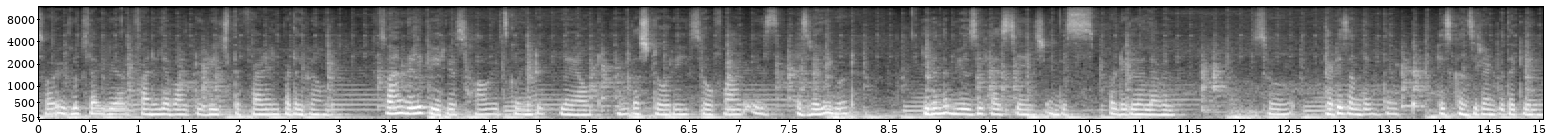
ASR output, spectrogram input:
So it looks like we are finally about to reach the final battleground. So I'm really curious how it's going to play out. And the story so far is, is really good. Even the music has changed in this particular level. So that is something that is consistent with the game.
